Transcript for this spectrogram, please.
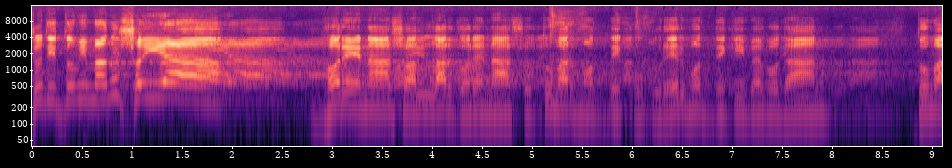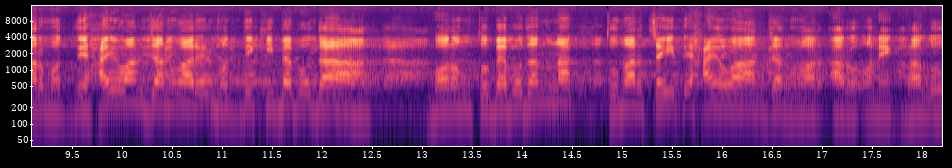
যদি তুমি মানুষ হইয়া ঘরে না আসো, আল্লাহর ঘরে না আসো, তোমার মধ্যে কুকুরের মধ্যে কি ব্যবধান? তোমার মধ্যে হাইওয়ান জানোয়ারের মধ্যে কি ব্যবধান? বরং তো ব্যবধান না, তোমার চাইতে হাইওয়ান জানোয়ার আরও অনেক ভালো।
